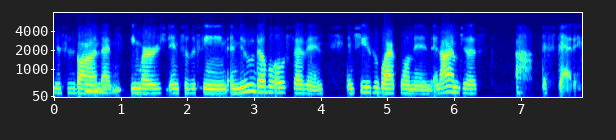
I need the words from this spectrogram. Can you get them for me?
Mrs. Bond Mhm. that's emerged into the scene, a new 007, and she's a black woman, and I'm just ah, ecstatic.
